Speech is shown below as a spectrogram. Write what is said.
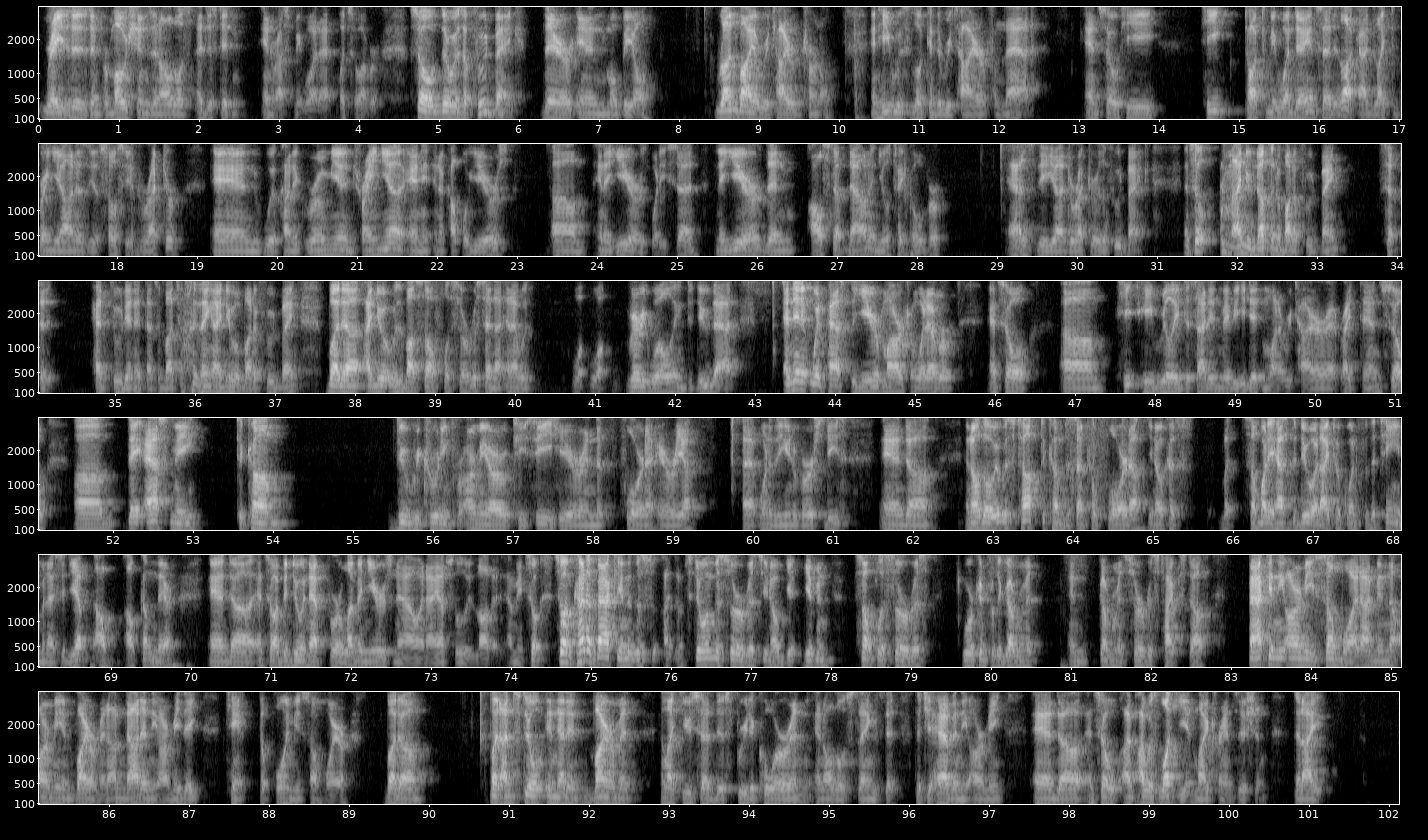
raises and promotions and all those. It just didn't interest me what whatsoever. So there was a food bank there in Mobile, run by a retired colonel, and he was looking to retire from that. And so he he talked to me one day and said, "Look, I'd like to bring you on as the associate director, and we'll kind of groom you and train you. And in a couple years, um, in a year is what he said. In a year, then I'll step down and you'll take over as the uh, director of the food bank. And so I knew nothing about a food bank except that it had food in it. That's about the only thing I knew about a food bank. But uh, I knew it was about selfless service, and I, and I was w- w- very willing to do that. And then it went past the year mark and whatever, and so um, he he really decided maybe he didn't want to retire at right then. So um, they asked me to come do recruiting for Army ROTC here in the Florida area at one of the universities. And uh, and although it was tough to come to Central Florida, you know, because but somebody has to do it. I took one for the team, and I said, "Yep, I'll I'll come there." And uh, and so I've been doing that for 11 years now, and I absolutely love it. I mean, so so I'm kind of back into this. I'm still in the service, you know, get, giving selfless service, working for the government and government service type stuff. Back in the army, somewhat. I'm in the army environment. I'm not in the army. They can't deploy me somewhere, but um, but I'm still in that environment and like you said, the esprit de corps and and all those things that that you have in the army. And uh, and so I, I was lucky in my transition that I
